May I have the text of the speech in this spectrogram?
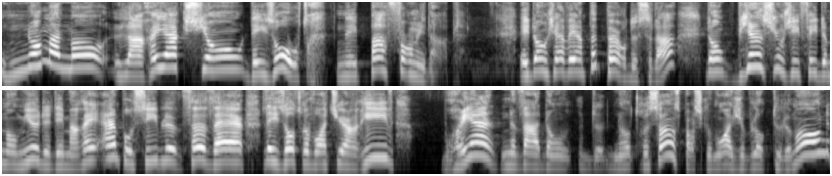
normalement, la réaction des autres n'est pas formidable. Et donc j'avais un peu peur de cela. Donc bien sûr, j'ai fait de mon mieux de démarrer. Impossible, feu vert, les autres voitures arrivent. Rien ne va dans notre sens parce que moi, je bloque tout le monde.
